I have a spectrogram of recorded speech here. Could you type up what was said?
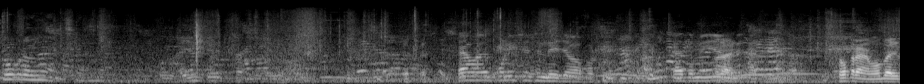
છોકરો અહીંયા છે. સાહેબ હવે પોલીસ સ્ટેશન લઈ જવા પડશે. કાં તમે અહીંયા આવીને સાથે જાઓ. છોકરાના મોબાઈલ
